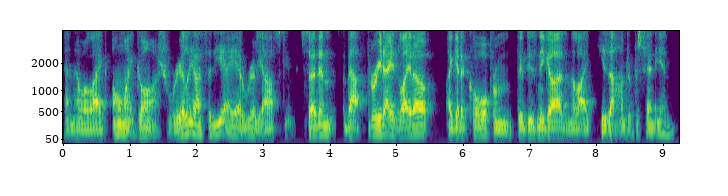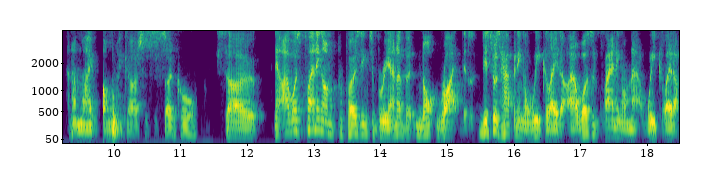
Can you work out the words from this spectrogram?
And they were like, oh my gosh, really? I said, yeah, yeah, really, ask him. So then about three days later, I get a call from the Disney guys and they're like, he's 100% in. And I'm like, oh my gosh, this is so cool. So now, I was planning on proposing to Brianna, but not right. This was happening a week later. I wasn't planning on that week later.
